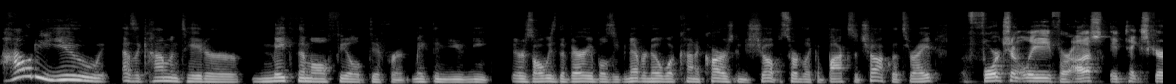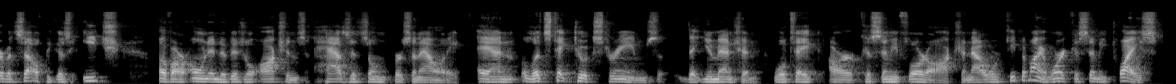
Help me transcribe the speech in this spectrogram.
How do you, as a commentator, make them all feel different, make them unique? There's always the variables. You never know what kind of car is going to show up. Sort of like a box of chocolates, right? Fortunately for us, it takes care of itself because each of our own individual auctions has its own personality. And let's take two extremes that you mentioned. We'll take our Kissimmee, Florida auction. Now, we're keep in mind, we're at Kissimmee twice.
